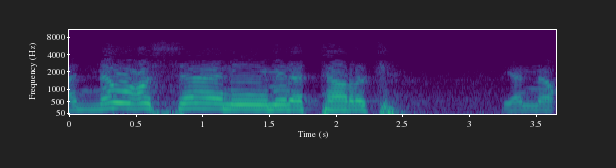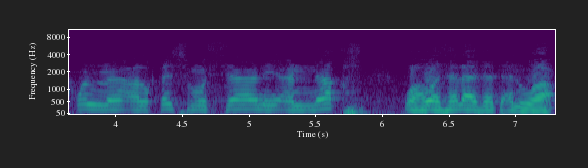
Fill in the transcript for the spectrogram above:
النوع الثاني من الترك لأن قلنا القسم الثاني النقص وهو ثلاثة أنواع.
